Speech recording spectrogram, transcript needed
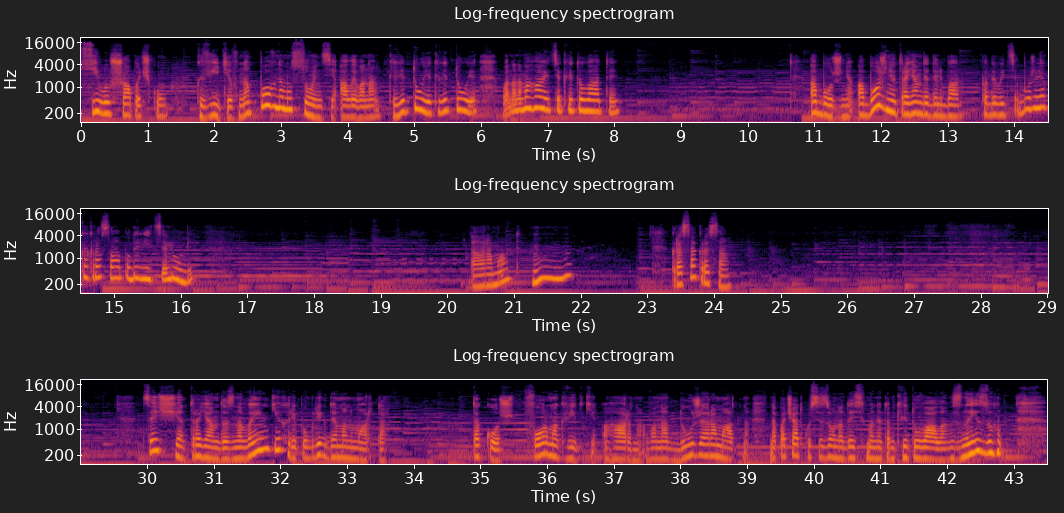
цілу шапочку квітів на повному сонці, але вона квітує, квітує, вона намагається квітувати. Обожнюю, обожнюю троянди Дельбар. Подивіться, Боже, яка краса, подивіться, любі. Аромат? М-м-м. Краса, краса. Це ще троянда з новеньких Републік де Монмартр. Також форма квітки гарна, вона дуже ароматна. На початку сезону десь в мене там квітувала знизу.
